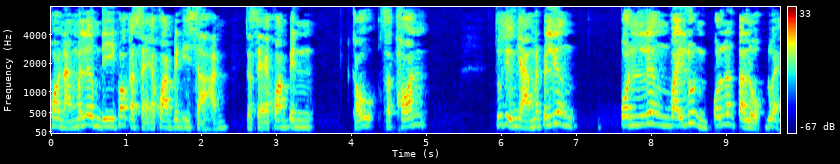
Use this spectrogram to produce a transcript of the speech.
พอหนังมันเริ่มดี เพราะกระแสความเป็นอีสาน กระแสความเป็นเขาสะท้อน ทุกสิ่งอย่างมันเป็นเรื่องปนเรื่องวัยรุ่นปนเรื่องตลกด้วย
